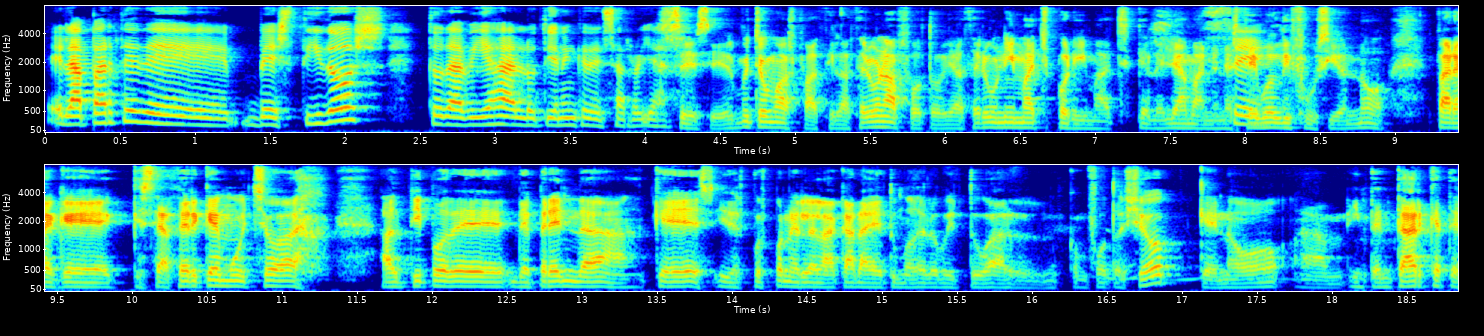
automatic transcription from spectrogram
La parte de vestidos todavía lo tienen que desarrollar. Sí, sí, es mucho más fácil hacer una foto y hacer un image por image, que le llaman en Stable Diffusion, ¿no? Para que, se acerque mucho al tipo de, prenda que es y después ponerle la cara de tu modelo virtual con Photoshop, que no intentar que te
